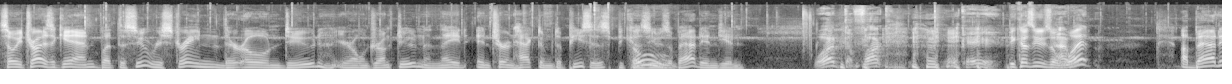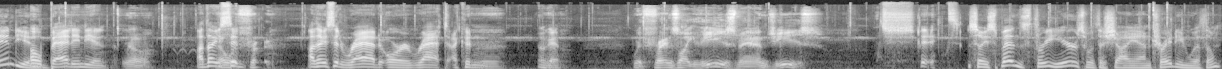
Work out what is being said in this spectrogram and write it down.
So he tries again, but the Sioux restrain their own dude, your own drunk dude, and they in turn hacked him to pieces because he was a bad Indian. What the fuck? okay. Because he was a I- what? A bad Indian. Oh, bad Indian. No. I thought you No, said. fr- I thought you said rad or rat. I couldn't. Okay. with friends like these, man. Jeez. Shit. So he spends three years with the Cheyenne trading with them.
